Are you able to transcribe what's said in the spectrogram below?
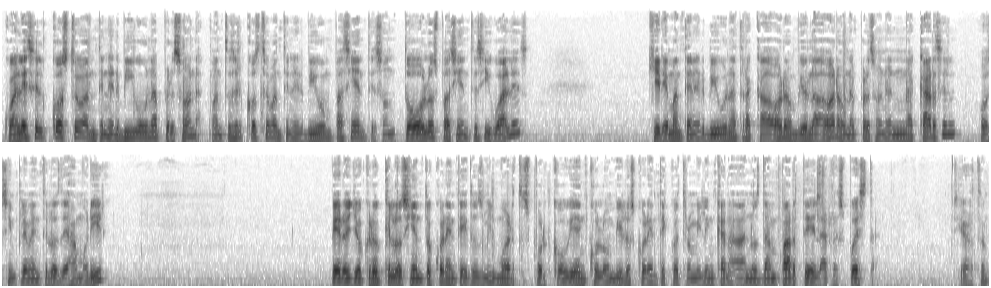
¿Cuál es el costo de mantener vivo a una persona? ¿Cuánto es el costo de mantener vivo a un paciente? ¿Son todos los pacientes iguales? quiere mantener vivo un atracador, a un violador, a una persona en una cárcel o simplemente los deja morir. Pero yo creo que los 142 mil muertos por COVID en Colombia y los 44 mil en Canadá nos dan parte de la respuesta, ¿cierto?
